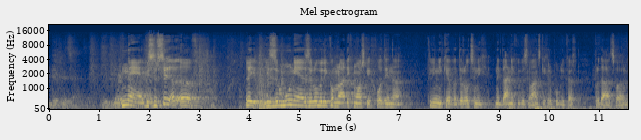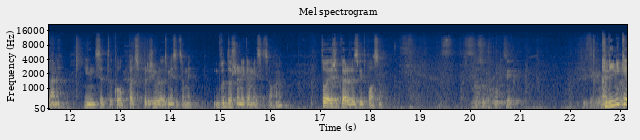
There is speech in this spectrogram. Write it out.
Deklice. Ne, mislim, vse, uh, lej, iz Romunije zelo veliko mladih moških hodi na klinike v določenih nekdanjih jugoslovanskih republikah prodajati svoje organe in se tako pač preživljajo z mesecem, v do še nekaj mesecev. Ne? To je že kar razvit posel. Kdo so pa kupci? Klinike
